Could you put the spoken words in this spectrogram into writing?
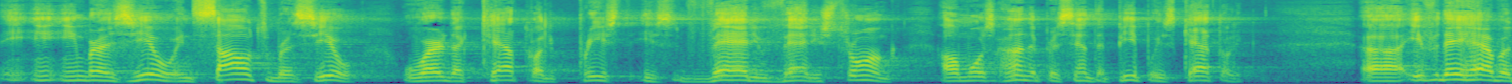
In, in Brazil, in South Brazil, where the Catholic priest is very, very strong, almost 100% of people is Catholic. Uh, if they have uh,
